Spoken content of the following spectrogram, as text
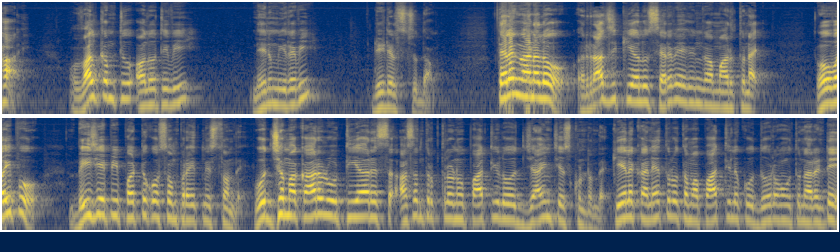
Hi welcome to Aalo TV నేను మీ రవి. డీటెయిల్స్ చూద్దాం. తెలంగాణలో రాజకీయాలు శరవేగంగా మారుతున్నాయి. ఓవైపు బీజేపీ పట్టు కోసం ప్రయత్నిస్తోంది. ఉద్యమకారులు టీఆర్ఎస్ అసంతృప్తులను పార్టీలో జాయిన్ చేసుకుంటుంది. కీలక నేతలు తమ పార్టీలకు దూరం అవుతున్నారంటే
